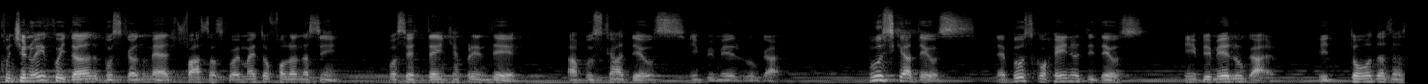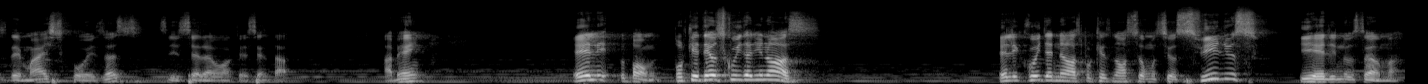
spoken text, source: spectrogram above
continue cuidando, buscando médico, faça as coisas, mas estou falando assim: você tem que aprender a buscar a Deus em primeiro lugar. Busque a Deus, né? busque o reino de Deus em primeiro lugar, e todas as demais coisas se serão acrescentadas. Amém? Ele, bom, porque Deus cuida de nós. Ele cuida de nós porque nós somos seus filhos e ele nos ama.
